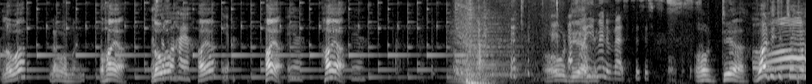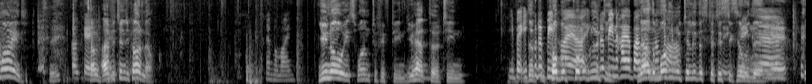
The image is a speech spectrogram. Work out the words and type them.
Lower lower, man. or higher? Let's go lower? for higher. Higher? Yeah, Higher? yeah, Higher? yeah. Oh That's dear. what he meant about this Oh dear. Why did you change your oh. mind? See? okay. I have to change the card now. Never mind. You know it's 1 to 15. You had mm-hmm. 13. Yeah, but it The could have been prob- higher. It could have probability- been higher by now one the number. model will tell you the statistics over there. Yeah. I-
